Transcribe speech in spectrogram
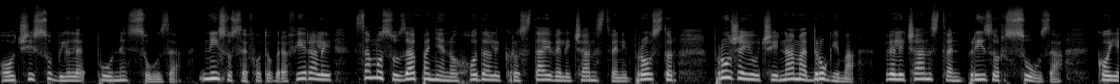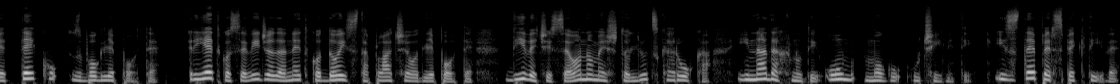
Oči su bile pune suza. Nisu se fotografirali, samo su zapanjeno hodali kroz taj veličanstveni prostor, pružajući nama drugima veličanstven prizor suza, koje teku zbog ljepote. Rijetko se viđa da netko doista plaće od ljepote, diveći se onome što ljudska ruka i nadahnuti um mogu učiniti. Iz te perspektive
